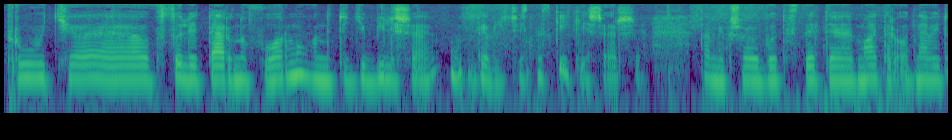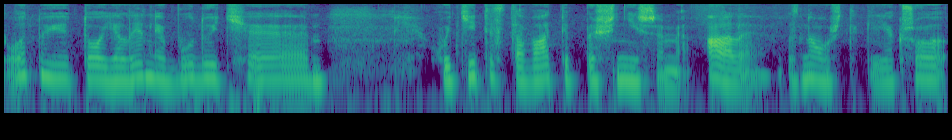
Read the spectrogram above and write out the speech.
пруть е, в солітерну форму, вони тоді більше, ну, дивлячись, наскільки ширше. Там, якщо ви будете сидіти матер одна від одної, то ялини будуть е, хотіти ставати пишнішими. Але знову ж таки, якщо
